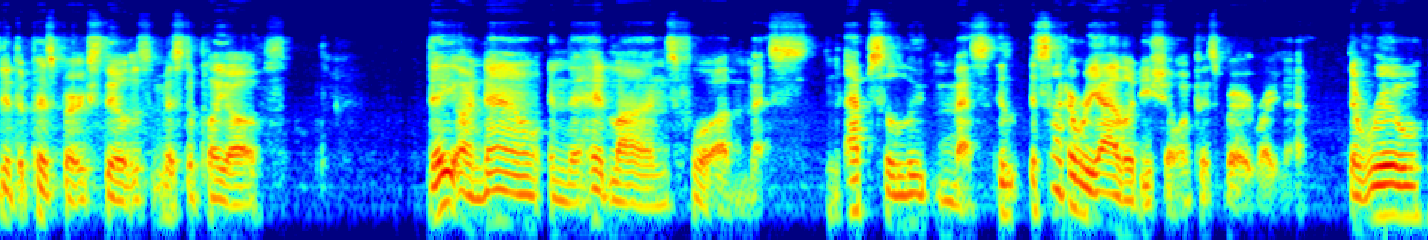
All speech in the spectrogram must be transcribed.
did the Pittsburgh Steelers miss the playoffs, they are now in the headlines for a mess. An absolute mess. It, it's like a reality show in Pittsburgh right now. The real,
